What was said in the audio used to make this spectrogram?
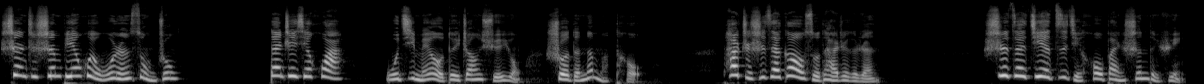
甚至身边会无人送终。但这些话，无忌没有对张学勇说的那么透，他只是在告诉他，这个人是在借自己后半生的运。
